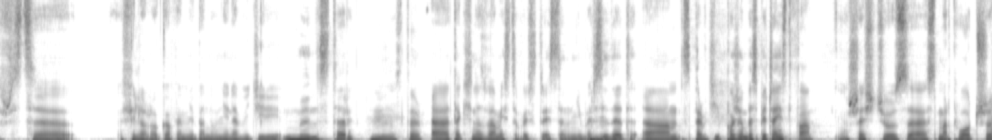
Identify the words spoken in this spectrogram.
wszyscy filologowie mnie będą nienawidzili, Münster, Minister? e, tak się nazywa miejscowość, której jest ten uniwersytet, e, sprawdzili poziom bezpieczeństwa sześciu ze smartwatchy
